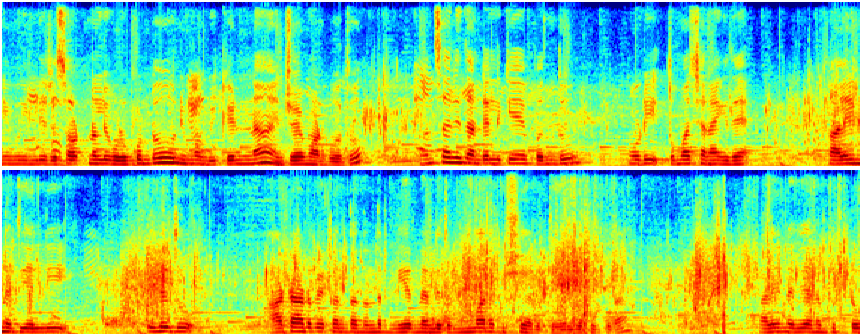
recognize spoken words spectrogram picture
ನೀವು ಇಲ್ಲಿ ರೆಸಾರ್ಟ್ನಲ್ಲಿ ಉಳ್ಕೊಂಡು ನಿಮ್ಮ ವೀಕೆಂಡ್ನ ಎಂಜಾಯ್ ಮಾಡ್ಬೋದು. ಒಂದ್ಸಾರಿ ದಾಂಡೇಲಿಗೆ ಬಂದು ನೋಡಿ, ತುಂಬ ಚೆನ್ನಾಗಿದೆ. ಕಾಳಿ ನದಿಯಲ್ಲಿ ಇಳಿದು ಆಟ ಆಡಬೇಕಂತಂದರೆ ನೀರಿನಲ್ಲಿ ತುಂಬಾ ಖುಷಿಯಾಗುತ್ತೆ ಎಲ್ಲರಿಗೂ ಕೂಡ. ಕಾಳಿ ನದಿಯನ್ನು ಬಿಟ್ಟು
